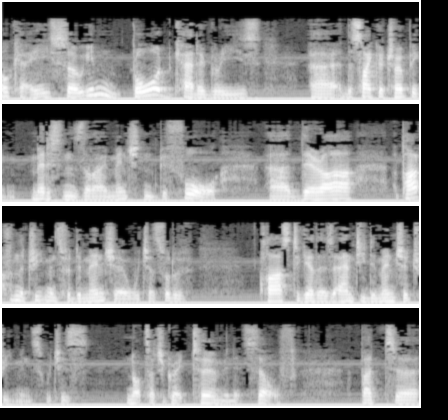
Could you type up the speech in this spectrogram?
Okay, so in broad categories, uh, the psychotropic medicines that I mentioned before, uh, there are, apart from the treatments for dementia, which are sort of classed together as anti dementia treatments, which is not such a great term in itself, but uh,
